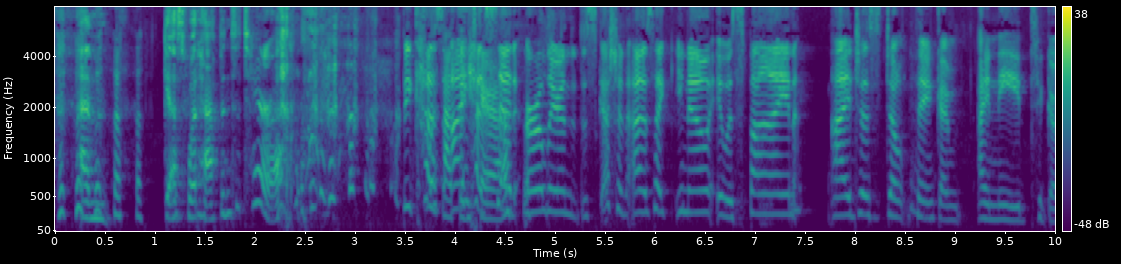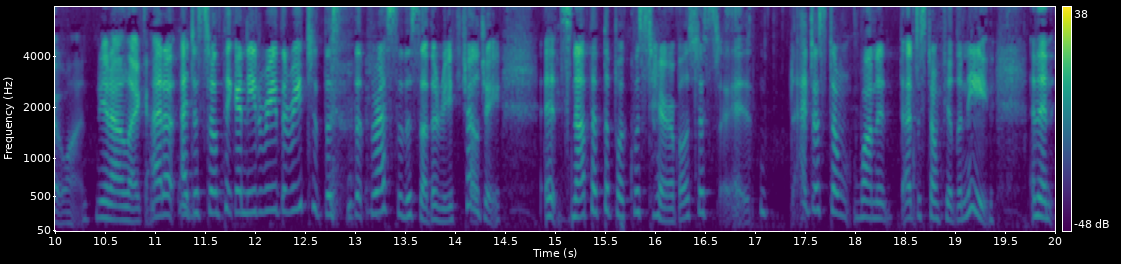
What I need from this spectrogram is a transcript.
and guess what happened to Tara? because I had Tara? said earlier in the discussion, I was like, you know, it was fine. I just don't think I'm. I need to go on. You know, like I don't. I just don't think I need to read the Reach of the, the rest of the Southern Reach trilogy. It's not that the book was terrible. It's just uh, I just don't want to. I just don't feel the need. And then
